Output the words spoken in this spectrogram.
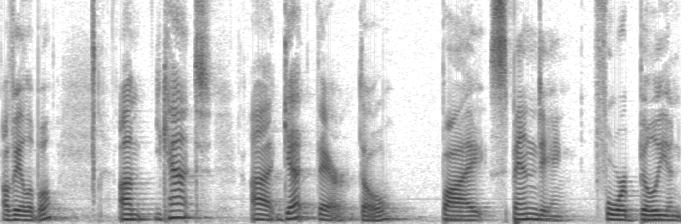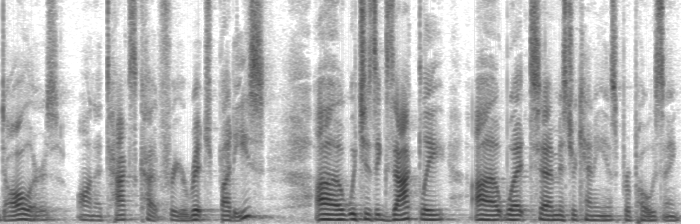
available. Um, you can't get there though by spending four billion dollars on a tax cut for your rich buddies uh, which is exactly uh, what uh, Mr. Kenney is proposing.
